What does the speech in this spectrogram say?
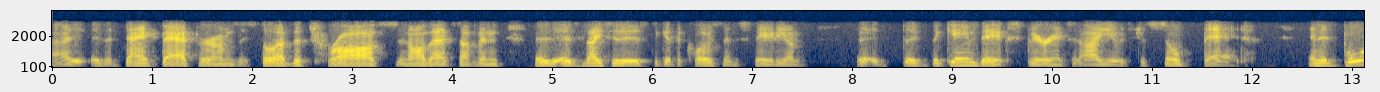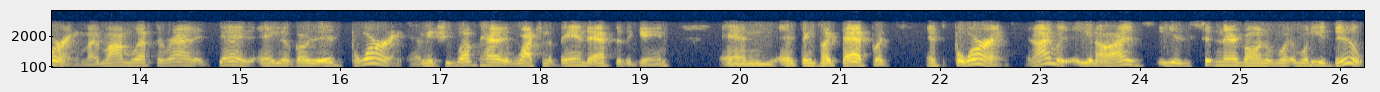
Uh, the dank bathrooms. They still have the troughs and all that stuff. And as, as nice it is to get the closed-in stadium, the, the game day experience at IU is just so bad, and it's boring. My mom left around it, and you know, it's boring. I mean, she loved having, watching the band after the game, and and things like that, but it's boring. And I would, you know, I was sitting there going, what, what do you do?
